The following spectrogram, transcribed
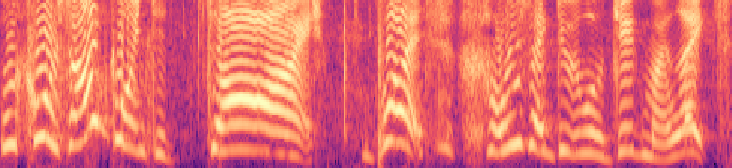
of course, I'm going to die. But, at least I do a little jig my legs.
